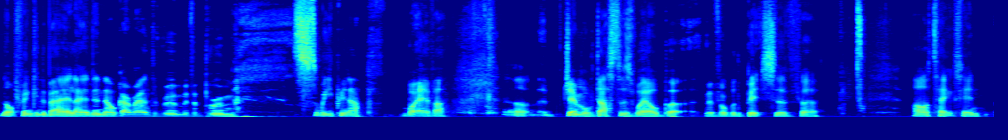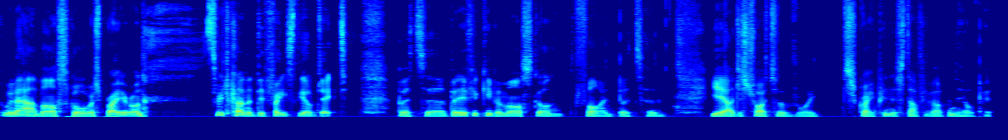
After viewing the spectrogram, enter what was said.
not thinking about it later. Then they'll go around the room with a broom, sweeping up whatever, uh, general dust as well, but with all the bits of uh, Artex in without a mask or respirator on, which kind of defeats the object. But uh, but if you keep a mask on, fine. But um, yeah, I just try to avoid scraping the stuff if I can help it.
